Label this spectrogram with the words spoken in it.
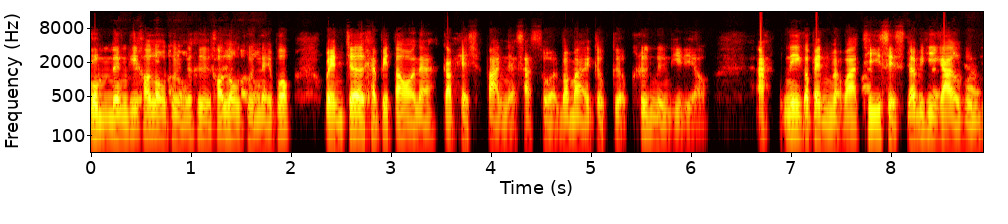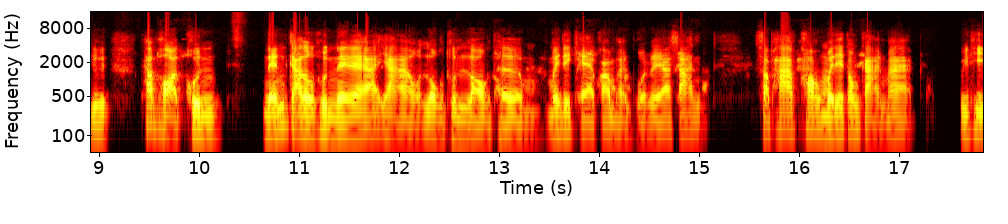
กลุ่มหนึ่งที่เขาลงทุนก็คือเขาลงทุนในพวก Venture Capital นะ กับ Hedge Fund เนี่ยสัดส่วนประมาณเกือบเกือบครึ่งหนึ่งทีเดียวอะนี่ก็เป็นแบบว่าทีสิสและวิธีการลงทุนคือ ถ้าพอร์ตคุณ เน้นการลงทุนในระยะยาว ลงทุน long term ไม่ได้แคร์ความผันผวนระยะสั้น สภาพคล่องไม่ได้ต้องการมาก วิธี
